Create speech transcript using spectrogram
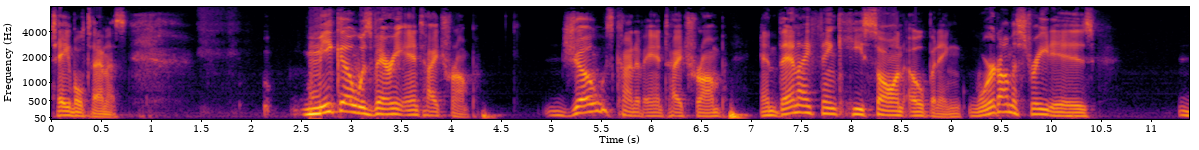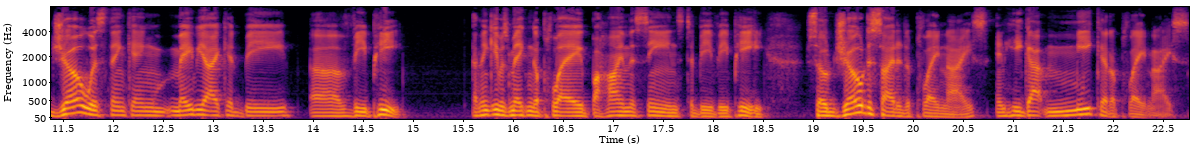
table tennis. Mika was very anti-Trump. Joe was kind of anti-Trump, and then I think he saw an opening. Word on the street is Joe was thinking maybe I could be VP. I think he was making a play behind the scenes to be VP. So Joe decided to play nice, and he got Mika to play nice.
